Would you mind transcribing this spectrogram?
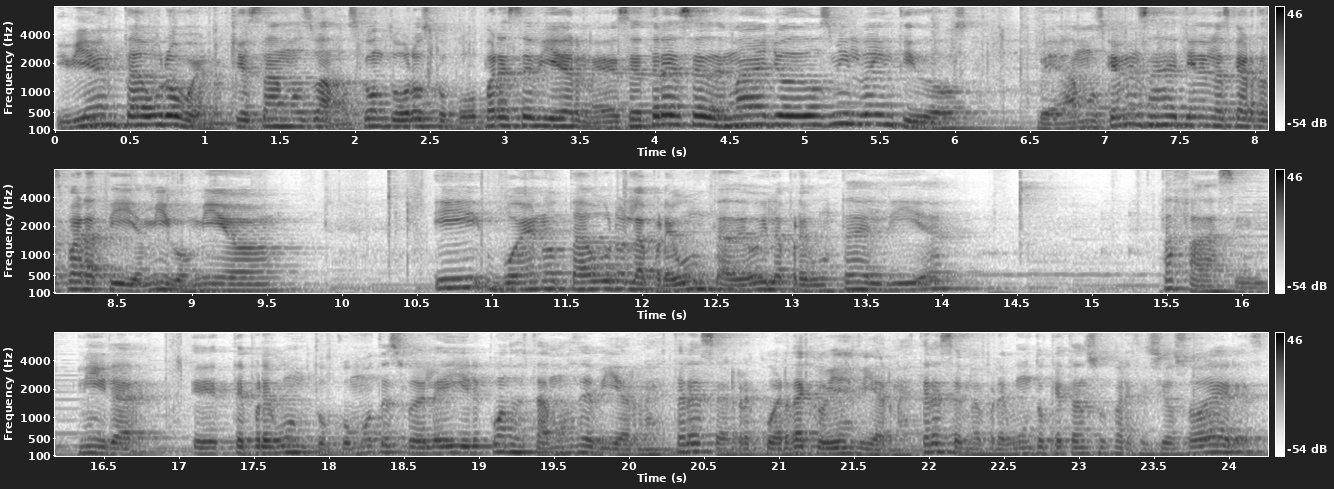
Y bien, Tauro, bueno, aquí estamos, vamos con tu horóscopo para este viernes, el 13 de mayo de 2022. Veamos qué mensaje tienen las cartas para ti, amigo mío. Y bueno, Tauro, la pregunta de hoy, la pregunta del día, está fácil. Mira, eh, te pregunto, ¿cómo te suele ir cuando estamos de viernes 13? Recuerda que hoy es viernes 13, me pregunto qué tan supersticioso eres.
